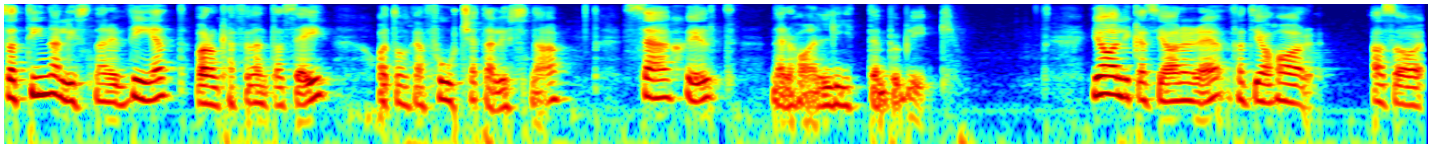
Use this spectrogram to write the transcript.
Så att dina lyssnare vet vad de kan förvänta sig och att de kan fortsätta lyssna. Särskilt när du har en liten publik. Jag har lyckats göra det för att jag har alltså,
